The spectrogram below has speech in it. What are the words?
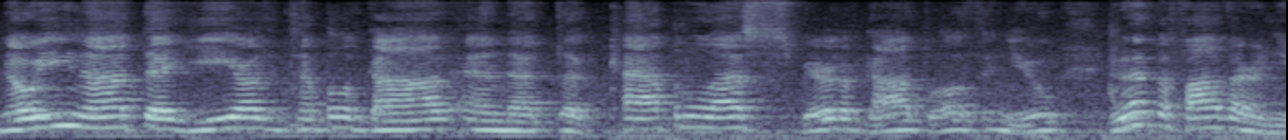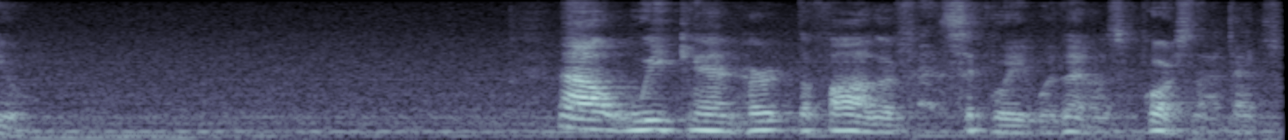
Know ye not that ye are the temple of God, and that the capital S Spirit of God dwelleth in you? You have the Father in you. Now we can't hurt the Father physically within us, of course not. That's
